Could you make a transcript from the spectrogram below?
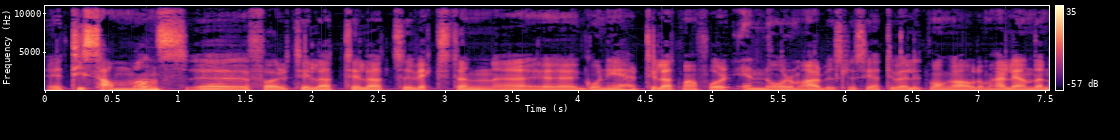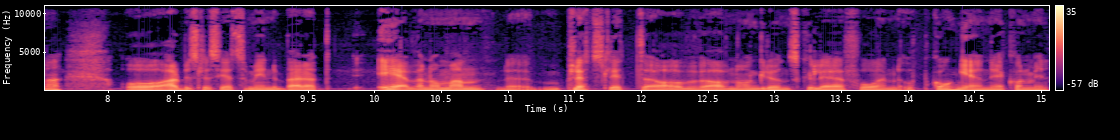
eh, til sammen eh, fører til at, til at veksten eh, går ned, til at man får enorm arbeidsløshet i veldig mange av de her landene. Og arbeidsløshet som innebærer at even om man eh, plutselig av, av noen grunn skulle få en oppgang igjen i økonomien,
